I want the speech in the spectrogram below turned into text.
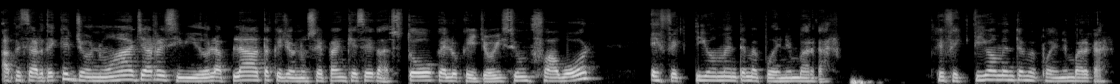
A pesar de que yo no haya recibido la plata, que yo no sepa en qué se gastó, que lo que yo hice un favor, efectivamente me pueden embargar efectivamente me pueden embargar.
